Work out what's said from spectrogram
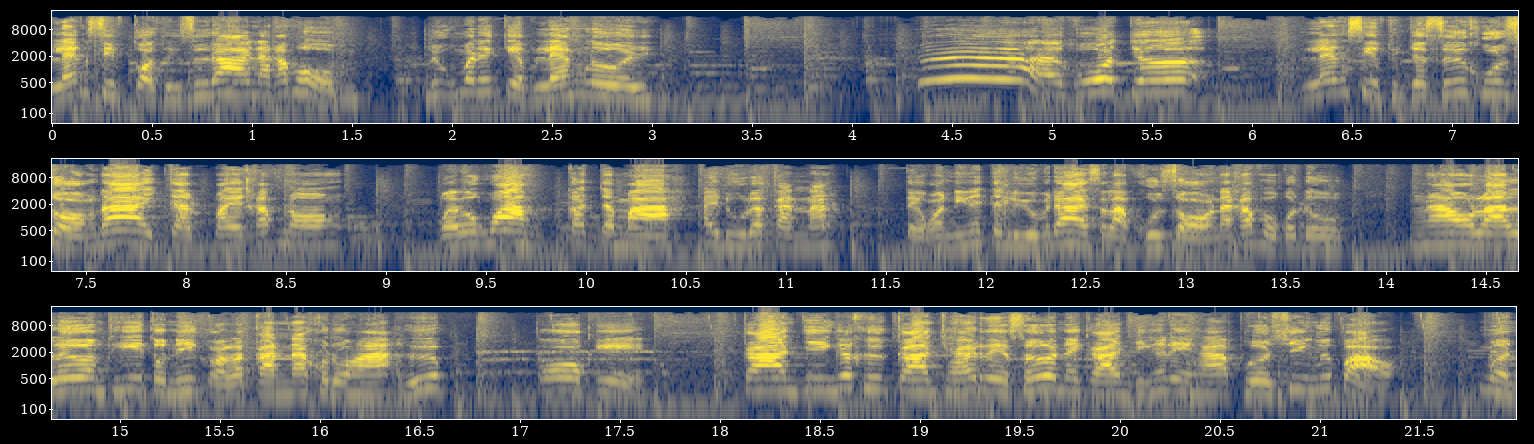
แรงสิบก่อนถึงซื้อได้นะครับผมหรือกูไม่ได้เก็บแรงเลยโคตรเยอะแรงสิบถึงจะซื้อคูณ 2 ได้จัดไปครับน้อง ไว้ว่างๆก็จะมาให้ดูแล้วกันนะ แต่วันนี้น่าจะรีวิวไม่ได้สลับคูณ 2 นะครับผมก็ดูเอาละเริ่มที่ตัวนี้ก่อนละกันนะคนดูฮะฮึบโอเค การยิงก็คือการใช้เลเซอร์ในการยิงนั่นเองฮะ piercing หรือเปล่า เหมือน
